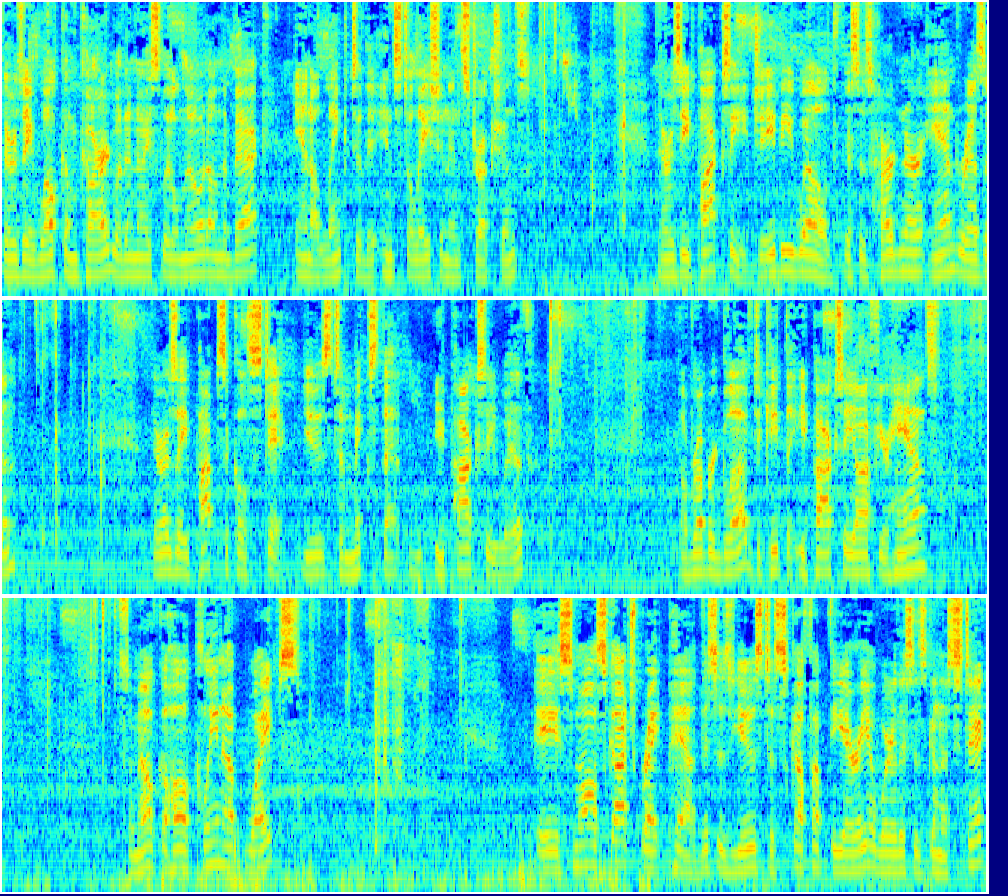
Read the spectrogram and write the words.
there's a welcome card with a nice little note on the back and a link to the installation instructions. There is epoxy, JB Weld. This is hardener and resin. There is a popsicle stick used to mix that epoxy with. A rubber glove to keep the epoxy off your hands. Some alcohol cleanup wipes. A small Scotch-Brite pad. This is used to scuff up the area where this is going to stick.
